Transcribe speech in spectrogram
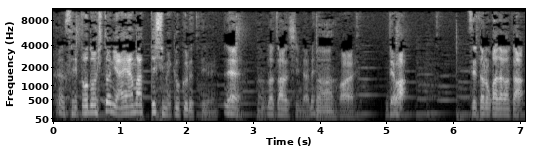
瀬戸の人に謝って締めくくるっていうね。ね。まあ斬新だね。うんはい。では、瀬戸の方々、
